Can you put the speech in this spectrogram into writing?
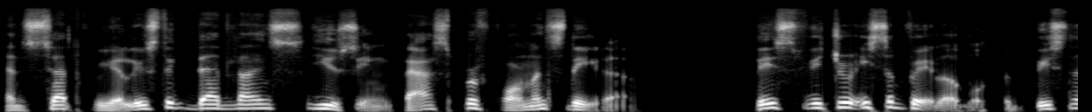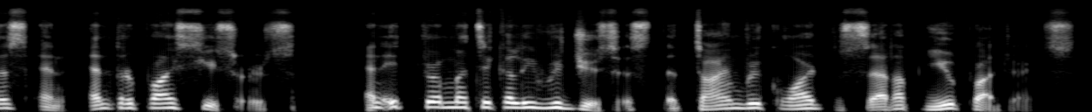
and set realistic deadlines using past performance data. This feature is available to business and enterprise users, and it dramatically reduces the time required to set up new projects,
